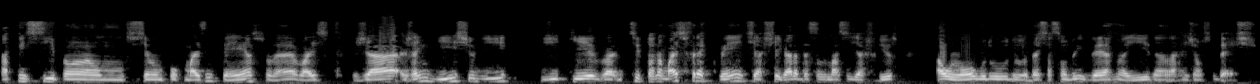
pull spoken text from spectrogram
a, princípio é um sistema um pouco mais intenso, né, mas já, já indício de, de que se torna mais frequente a chegada dessas massas de ar frios ao longo do, do, da estação do inverno aí na, na, região sudeste.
